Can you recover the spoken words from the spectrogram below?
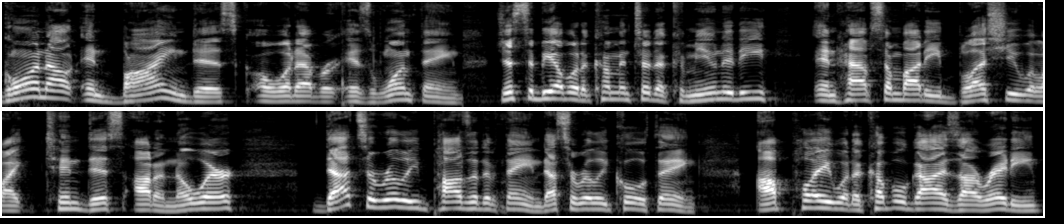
going out and buying disc or whatever is one thing. Just to be able to come into the community and have somebody bless you with like 10 discs out of nowhere, that's a really positive thing. That's a really cool thing. I play with a couple guys already.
